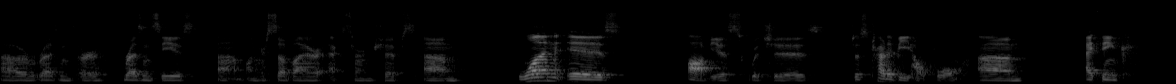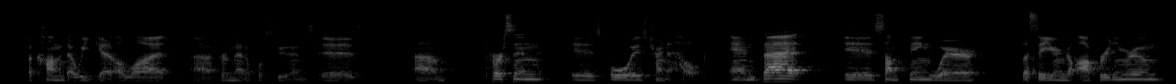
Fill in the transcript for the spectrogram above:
uh, or residencies um, on your sub-I or externships. Um, one is obvious, which is just try to be helpful. Um, I think a comment that we get a lot uh, medical students is um, person is always trying to help. And that is something where, let's say you're in the operating room,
